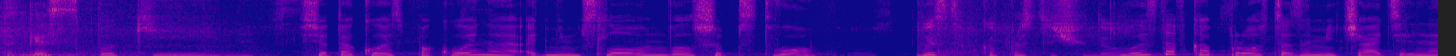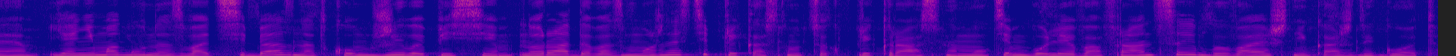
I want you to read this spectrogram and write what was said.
Такое спокойное. Все такое спокойное, одним словом, волшебство. Выставка просто чудовая. Выставка просто замечательная. Я не могу назвать себя знатком живописи, но рада возможности прикоснуться к прекрасному. Тем более во Франции бываешь не каждый год.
